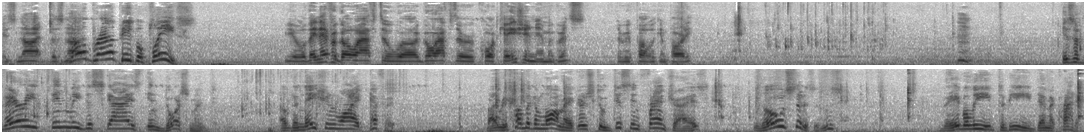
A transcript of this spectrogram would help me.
is not does not... No brown people, please. You know, they never go after uh, go after Caucasian immigrants. The Republican Party. Is a very thinly disguised endorsement of the nationwide effort by Republican lawmakers to disenfranchise those citizens they believe to be Democratic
